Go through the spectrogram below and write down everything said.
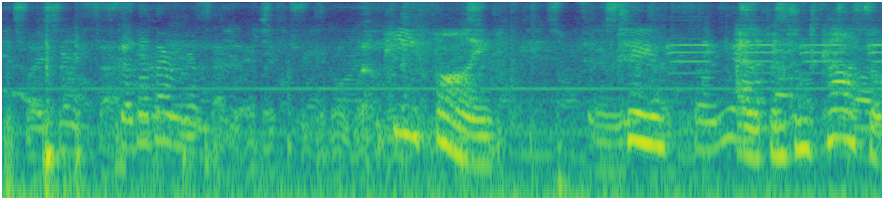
it's very sad. Very sad that everybody's triggered all that. P5 Very to. So, yeah. Elephant and So, Castle.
